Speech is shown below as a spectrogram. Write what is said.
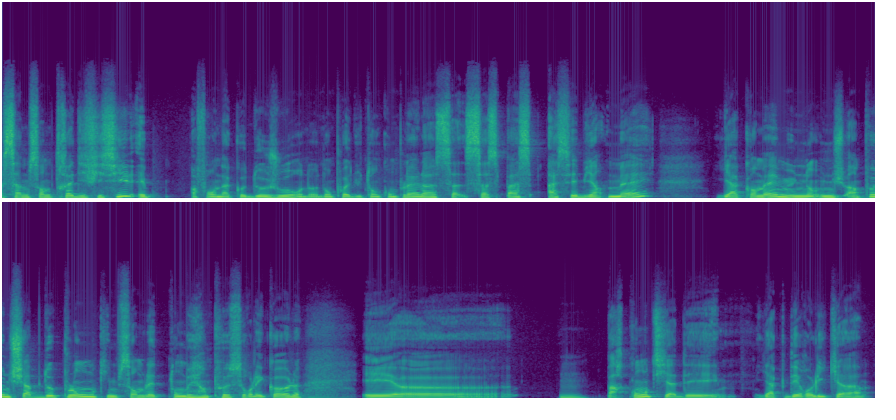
Ça me semble très difficile enfin on n'a que deux jours de- d'emploi du temps complet là, ça, ça se passe assez bien, mais il y a quand même une, une- un peu une chape de plomb qui me semble être tombée un peu sur l'école et euh, Hmm. par contre, il y a des, il y a que des reliquats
